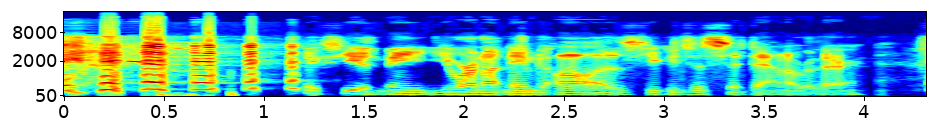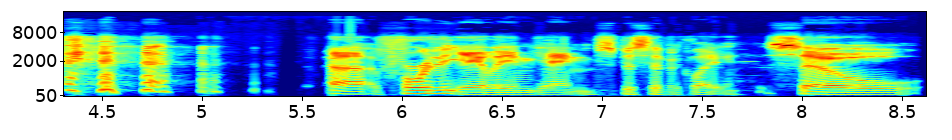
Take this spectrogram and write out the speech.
Excuse me, you are not named Oz. You can just sit down over there. Uh, for the Alien game specifically. So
